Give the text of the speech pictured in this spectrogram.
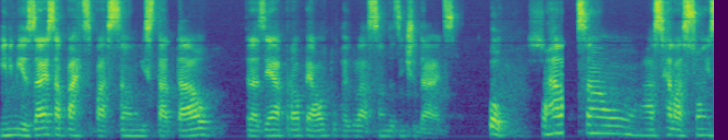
Minimizar essa participação estatal, trazer a própria autorregulação das entidades. Bom, com relação às relações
